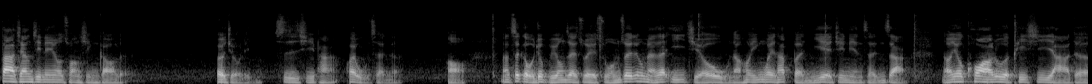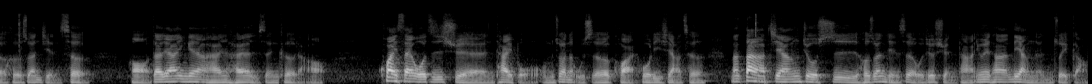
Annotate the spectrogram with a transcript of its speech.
大疆今天又创新高了，二九零四十七趴，快五成了。好，那这个我就不用再赘述。我们最终买在一九五，然后因为它本业今年成长，然后又跨入了 PCR 的核酸检测，哦，大家应该还还很深刻的哦。快筛我只选泰博，我们赚了五十二块，获利下车。那大疆就是核酸检测，我就选它，因为它的量能最高，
